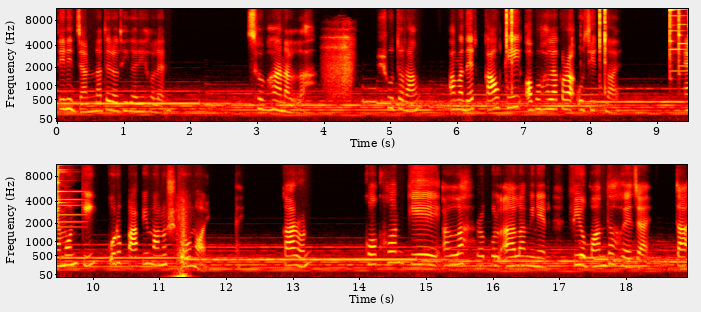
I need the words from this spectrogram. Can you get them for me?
তিনি জান্নাতের অধিকারী হলেন। সুবহান আল্লাহ সুতরাং আমাদের কাউকেই অবহেলা করা উচিত নয়। এমনকি কোনো পাপী মানুষকেও নয়। কারণ কখন কে আল্লাহ রব্বুল আলমিনের প্রিয় বান্ধা হয়ে যায়, তা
